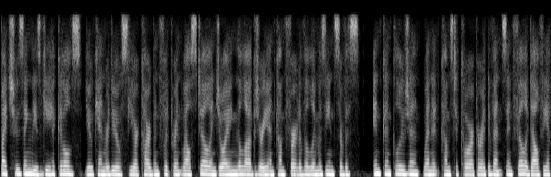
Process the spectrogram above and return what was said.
By choosing these vehicles, you can reduce your carbon footprint while still enjoying the luxury and comfort of a limousine service. In conclusion, when it comes to corporate events in Philadelphia,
